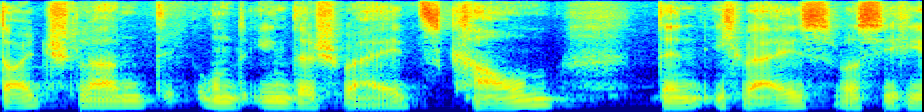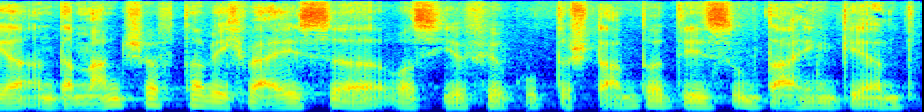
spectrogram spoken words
Deutschland und in der Schweiz kaum. Denn ich weiß, was ich hier an der Mannschaft habe. Ich weiß, äh, was hier für ein guter Standort ist. Und dahingehend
